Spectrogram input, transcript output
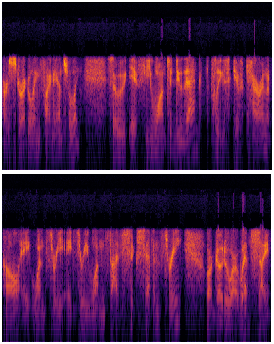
are struggling financially. So if you want to do that, please give Karen a call, 813-831-5673, or go to our website,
